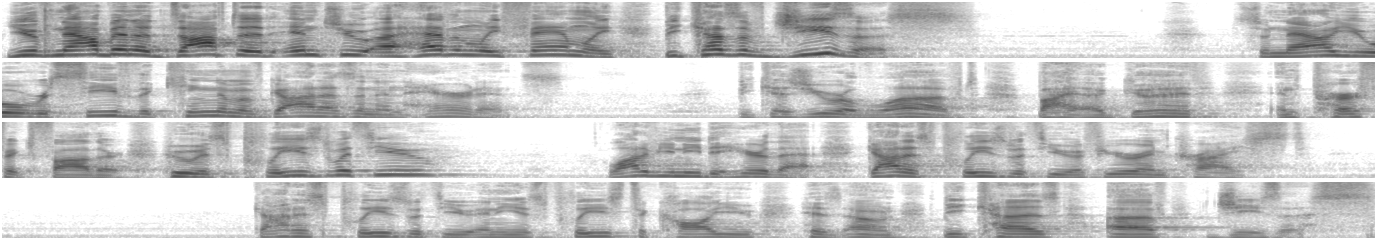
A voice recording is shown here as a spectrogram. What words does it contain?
You've now been adopted into a heavenly family because of Jesus. So now you will receive the kingdom of God as an inheritance because you are loved by a good and perfect Father who is pleased with you. A lot of you need to hear that. God is pleased with you if you're in Christ. God is pleased with you, and He is pleased to call you His own because of Jesus.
